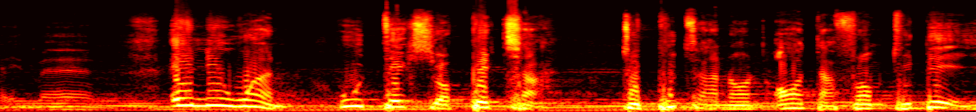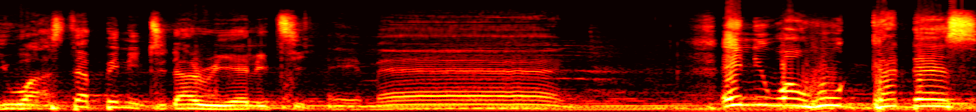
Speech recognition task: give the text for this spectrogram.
Amen. Anyone who takes your picture to put on an altar from today, you are stepping into that reality. Amen. Anyone who gathers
